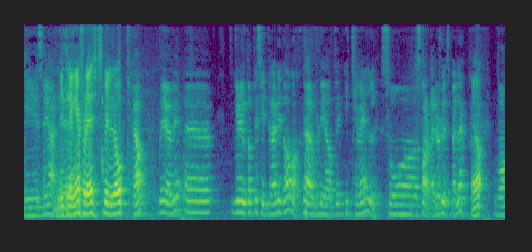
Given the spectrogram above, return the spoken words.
vi så gjerne Vi trenger flere spillere opp. Ja, det gjør vi. Eh, grunnen til at vi sitter her i dag, da, det er jo fordi at i kveld så starter jo sluttspillet. Ja. Hva,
